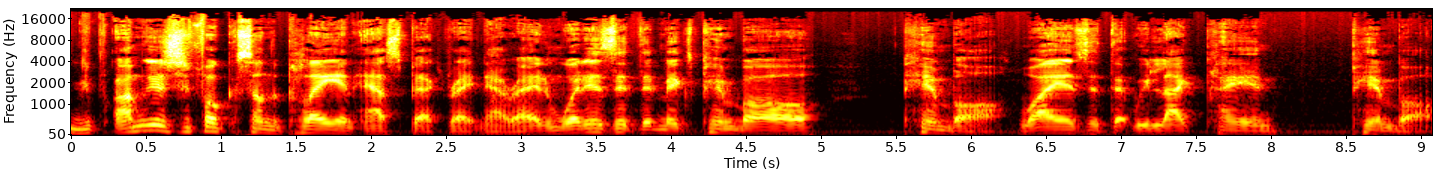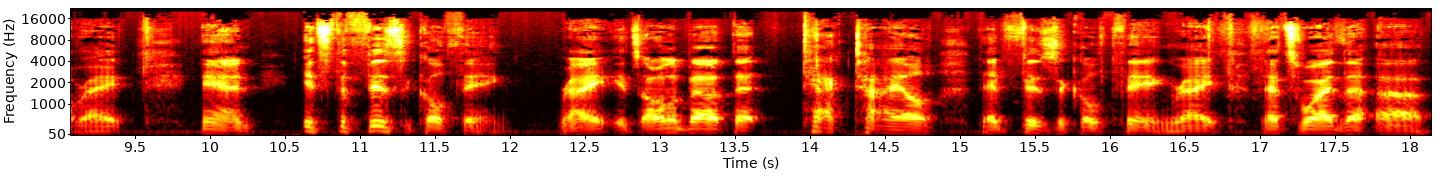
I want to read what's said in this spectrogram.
I'm going to focus on the playing aspect right now, right? And what is it that makes pinball pinball? Why is it that we like playing pinball, right? And it's the physical thing, right? It's all about that tactile, that physical thing, right? That's why the uh,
